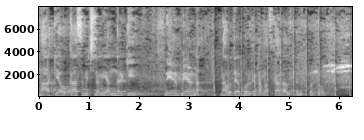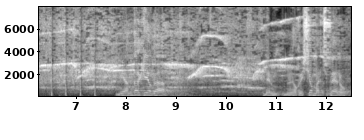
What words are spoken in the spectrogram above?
నాకు అవకాశం ఇచ్చిన మీ అందరికీ పేరు పేరున నా హృదయపూర్వక నమస్కారాలు తెలుపుకుంటూ మీ అందరికీ ఒక నేను ఒక విషయం మర్చిపోయాను.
